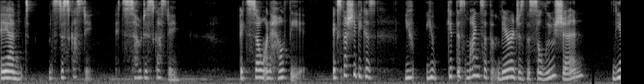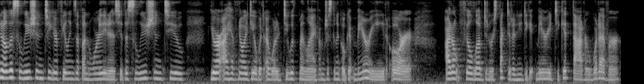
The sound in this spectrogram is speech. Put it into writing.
And it's disgusting. It's so disgusting. It's so unhealthy, especially because you you get this mindset that marriage is the solution. You know, the solution to your feelings of unworthiness, the solution to you're I have no idea what I want to do with my life. I'm just going to go get married or I don't feel loved and respected. I need to get married to get that or whatever.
